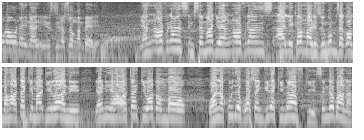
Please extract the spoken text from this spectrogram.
unaona ina, ina, zinasonga mbele. Young Africans, msemaji wa Young Africans Ali kama alizungumza kwamba hawataki majirani, yani hawataki watu ambao wanakuja kuwashangilia kinafiki, si ndio bana?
